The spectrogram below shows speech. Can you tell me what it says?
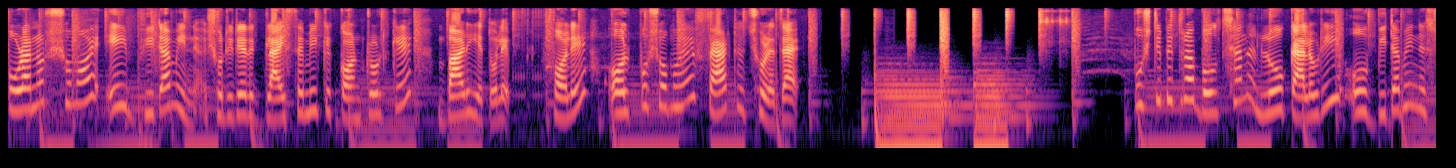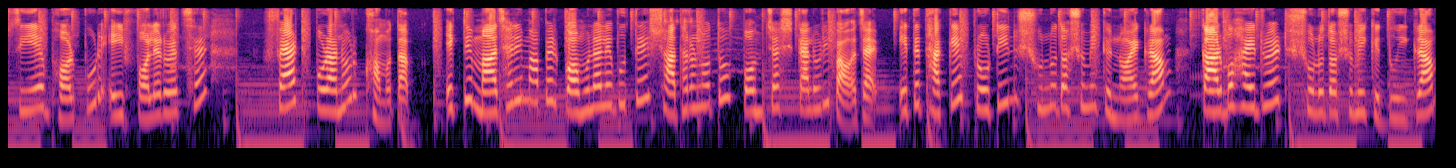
পোড়ানোর সময় এই ভিটামিন শরীরের গ্লাইসেমিক কন্ট্রোলকে বাড়িয়ে তোলে, ফলে অল্প সময়ে ফ্যাট ঝরে যায়। পুষ্টিবিদরা বলছেন, লো ক্যালোরি ও ভিটামিন সি এ ভরপুর এই ফলে রয়েছে ফ্যাট পোড়ানোর ক্ষমতা। একটি মাঝারি মাপের কমলা লেবুতে সাধারণত পঞ্চাশ ক্যালোরি পাওয়া যায়। এতে থাকে প্রোটিন শূন্য দশমিক নয় গ্রাম, কার্বোহাইড্রেট ষোলো দশমিক দুই গ্রাম,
